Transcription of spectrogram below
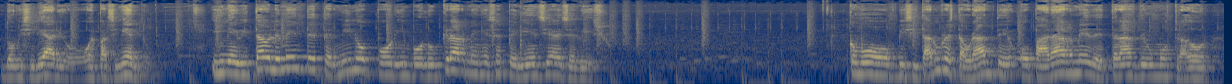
domiciliario o esparcimiento. Inevitablemente termino por involucrarme en esa experiencia de servicio como visitar un restaurante o pararme detrás de un mostrador.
